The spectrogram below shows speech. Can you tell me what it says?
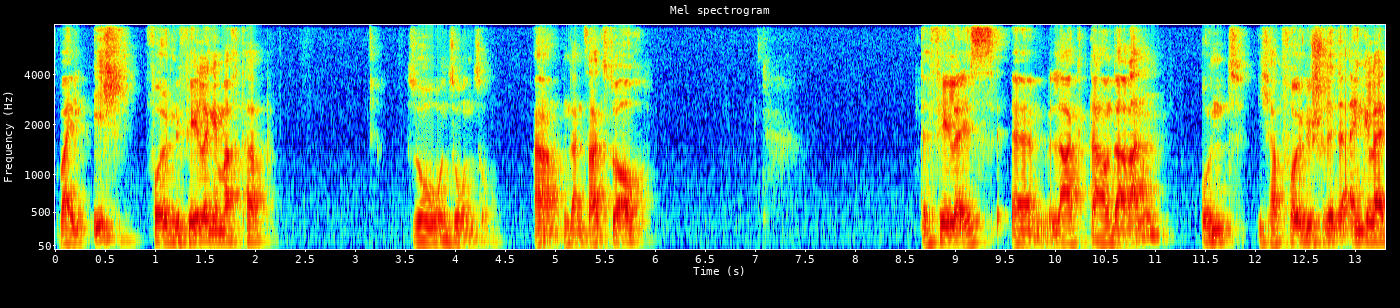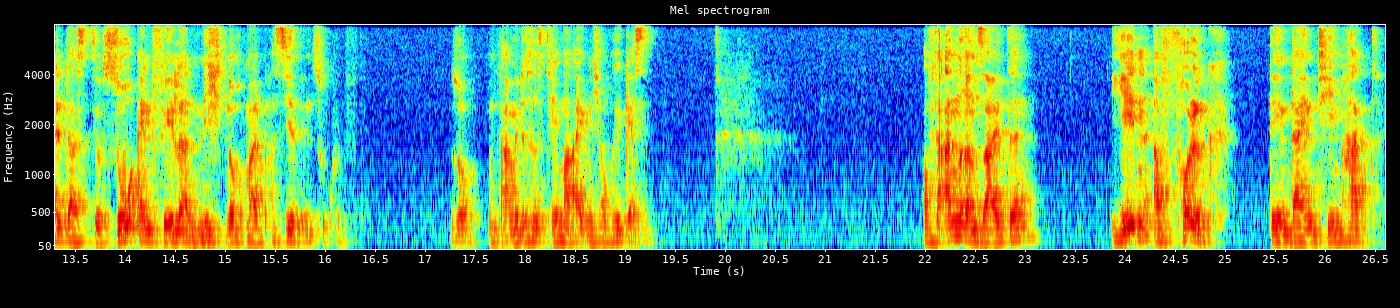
weil ich folgende Fehler gemacht habe, so und so und so. Ja, und dann sagst du auch, der Fehler ist, äh, lag da und daran, und ich habe folgende Schritte eingeleitet, dass so ein Fehler nicht nochmal passiert in Zukunft. So, und damit ist das Thema eigentlich auch gegessen. Auf der anderen Seite, jeden Erfolg, den dein Team hat,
